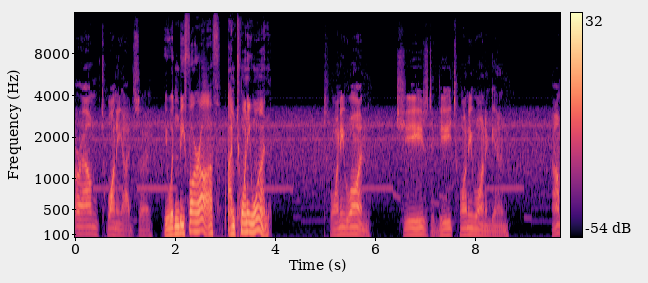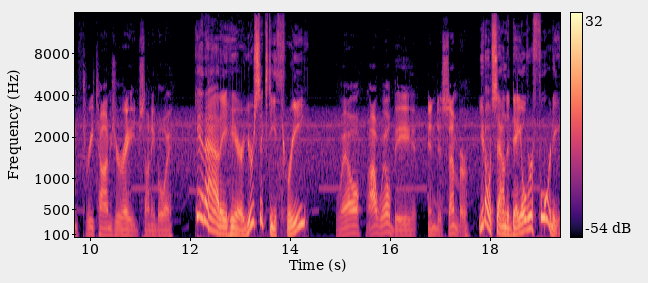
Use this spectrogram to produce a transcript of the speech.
Around 20, I'd say. You wouldn't be far off. I'm 21. 21. Jeez, to be 21 again. I'm three times your age, sonny boy. Get out of here. You're 63? Well, I will be in December. You don't sound a day over 40.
